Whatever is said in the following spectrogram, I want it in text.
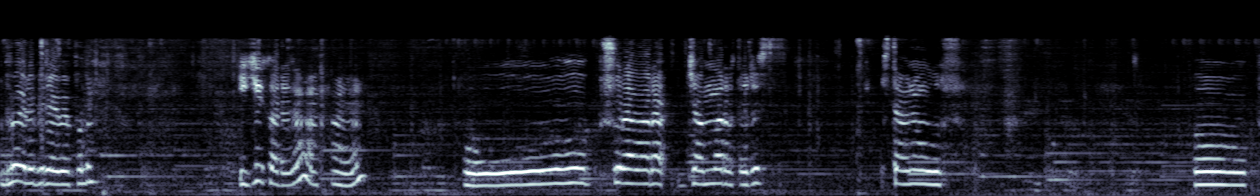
9. Böyle bir ev yapalım. İki kare değil mi? Aynen. Hop, şuralara camlar atarız. İki tane olur. Hop.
